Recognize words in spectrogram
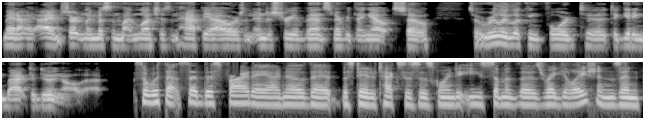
man, I, I am certainly missing my lunches and happy hours and industry events and everything else. So, so really looking forward to to getting back to doing all that. So, with that said, this Friday, I know that the state of Texas is going to ease some of those regulations, and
